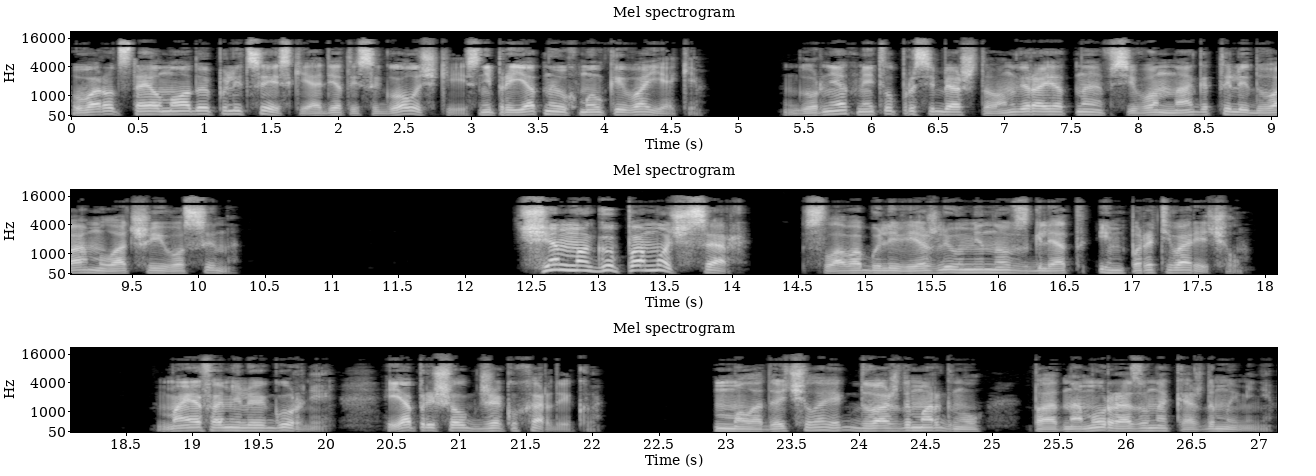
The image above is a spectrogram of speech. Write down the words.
У ворот стоял молодой полицейский, одетый с иголочки и с неприятной ухмылкой вояки. Гурни отметил про себя, что он, вероятно, всего на год или два младше его сына. «Чем могу помочь, сэр?» Слова были вежливыми, но взгляд им противоречил. «Моя фамилия Гурни. Я пришел к Джеку Хардвику». Молодой человек дважды моргнул, по одному разу на каждом имени.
